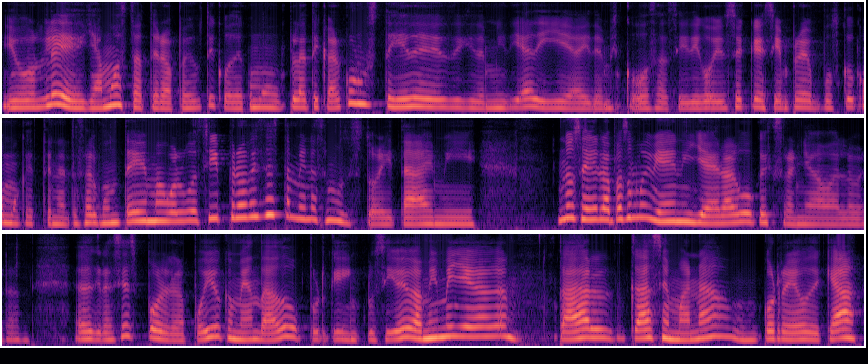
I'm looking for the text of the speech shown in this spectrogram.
yo le llamo hasta terapéutico, de como platicar con ustedes y de mi día a día y de mis cosas, y digo, yo sé que siempre busco como que tenerles algún tema o algo así, pero a veces también hacemos story time y no sé, la paso muy bien y ya era algo que extrañaba, la verdad. Eh, gracias por el apoyo que me han dado, porque inclusive a mí me llega cada, cada semana un correo de que, ah,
